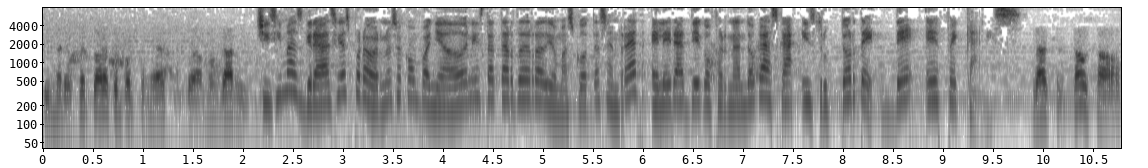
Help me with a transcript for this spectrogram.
y merece todas las oportunidades que podamos darle. Muchísimas gracias por habernos acompañado en esta tarde de Radio Mascotas en Red. Él era Diego Fernando Gasca, instructor de DF Canes. Gracias, chao, chao.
